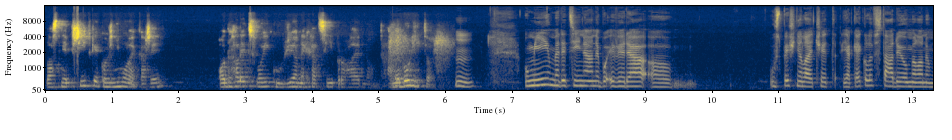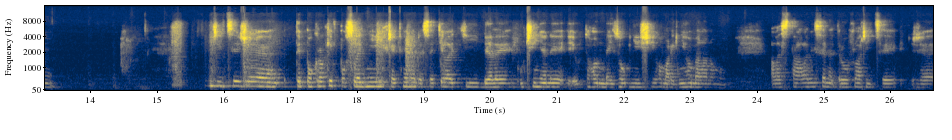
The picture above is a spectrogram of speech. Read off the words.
vlastně přijít ke kožnímu lékaři, odhalit svoji kůži a nechat si ji prohlédnout. A nebolí to. Hmm. Umí medicína nebo i věda uh, úspěšně léčit jakékoliv stádium melanomu? Říci, že ty pokroky v posledních, řekněme, desetiletí byly učiněny i u toho nejzoubnějšího maligního melanomu. Ale stále by se netroufla říci, že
